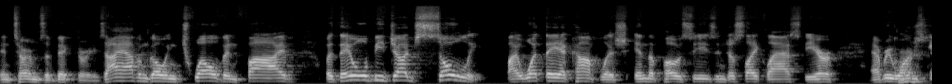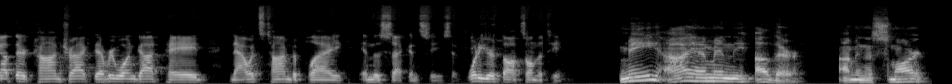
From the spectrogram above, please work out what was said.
in terms of victories. I have them going 12 and 5, but they will be judged solely by what they accomplish in the postseason, just like last year. Everyone's got their contract. Everyone got paid. Now it's time to play in the second season. What are your thoughts on the team? Me, I am in the other. I'm in the smart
